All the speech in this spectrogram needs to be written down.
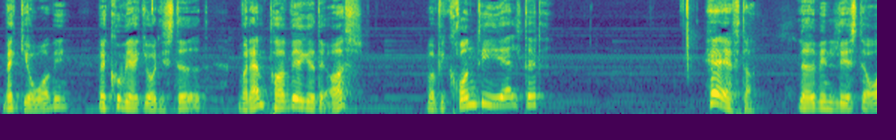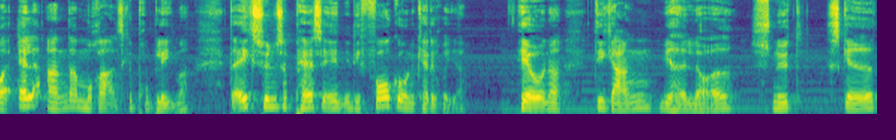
Hvad gjorde vi? Hvad kunne vi have gjort i stedet? Hvordan påvirkede det os? Var vi grundige i alt dette? Herefter lavede vi en liste over alle andre moralske problemer, der ikke synes at passe ind i de foregående kategorier. Herunder de gange, vi havde løjet, snydt, skadet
